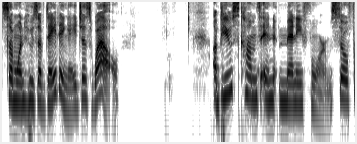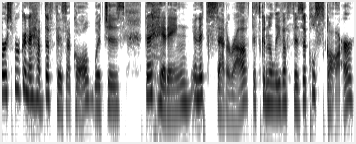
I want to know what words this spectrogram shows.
someone who's of dating age as well. Abuse comes in many forms. So first we're going to have the physical, which is the hitting and etc. That's going to leave a physical scar.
